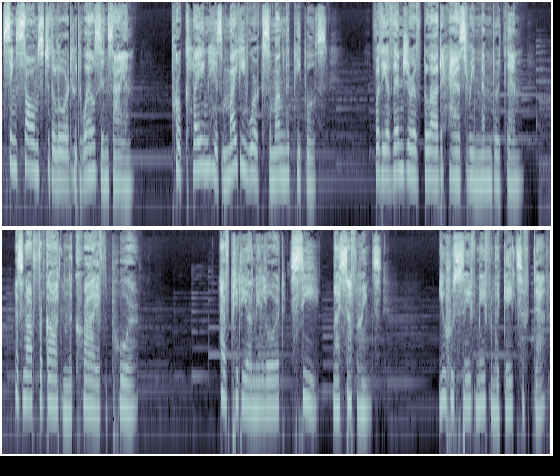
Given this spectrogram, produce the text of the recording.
Sing psalms to the Lord who dwells in Zion. Proclaim his mighty works among the peoples. For the avenger of blood has remembered them, has not forgotten the cry of the poor. Have pity on me, Lord. See my sufferings. You who saved me from the gates of death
